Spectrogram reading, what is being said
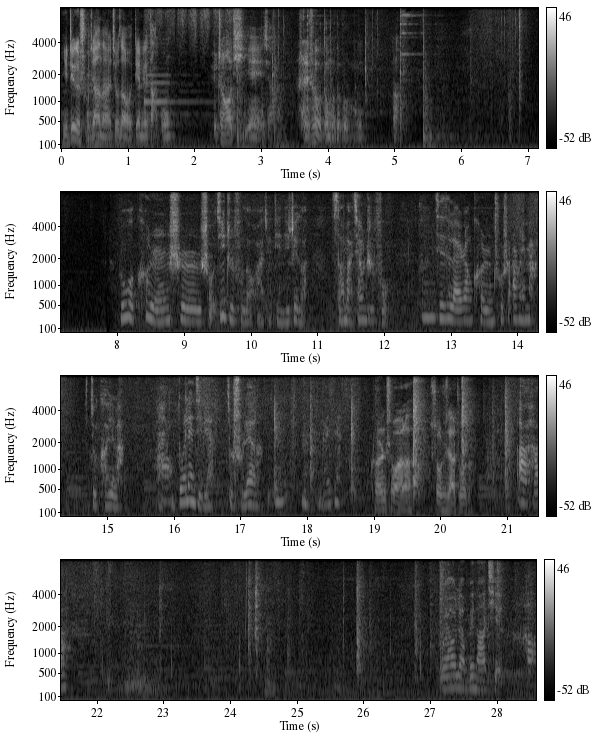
你这个暑假呢，就在我店里打工，也正好体验一下人生有多么的不容易啊！如果客人是手机支付的话，就点击这个扫码枪支付。嗯，接下来让客人出示二维码就可以了。你多练几遍就熟练了。嗯嗯，来一遍。客人吃完了，收拾一下桌子。啊，好。我要两杯拿铁。好。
